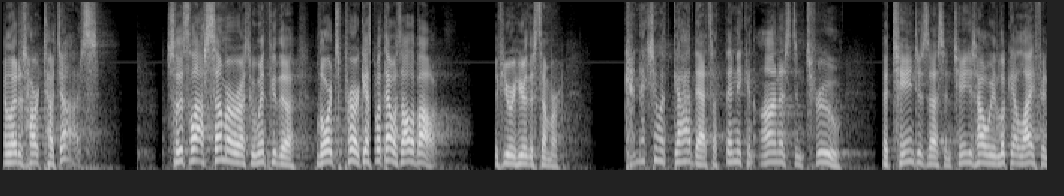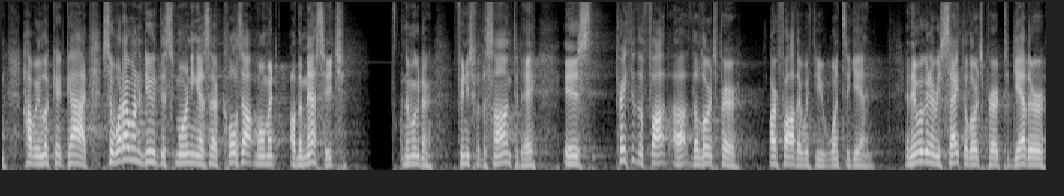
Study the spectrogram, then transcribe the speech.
and let his heart touch us. So, this last summer, as we went through the Lord's Prayer, guess what that was all about? If you were here this summer, connection with God that's authentic and honest and true, that changes us and changes how we look at life and how we look at God. So, what I want to do this morning as a closeout moment of the message, and then we're going to finish with a song today, is pray through the, uh, the Lord's Prayer, Our Father, with you once again. And then we're going to recite the Lord's Prayer together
